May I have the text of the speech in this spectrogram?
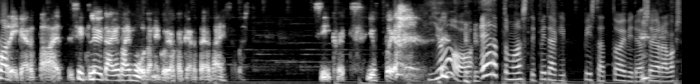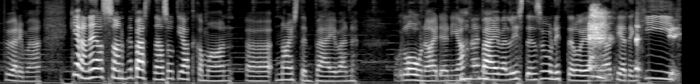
pari kertaa, että sitten löytää jotain muuta niin kuin joka kerta jotain sellaista secret-juttuja. Joo, ehdottomasti pitääkin pistää toi video seuraavaksi pyörimään. Kiera Nelson, me päästetään sut jatkamaan ö, naisten päivän lounaiden ja päivällisten suunnitteluja ja tietenkin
